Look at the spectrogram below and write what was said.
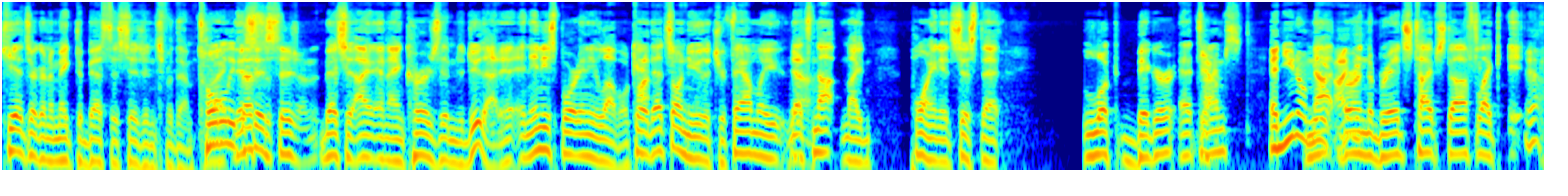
kids are going to make the best decisions for them. Totally right? Best is- decision. Best, I, and I encourage them to do that in, in any sport, any level. Okay, that's on you. That's your family. That's Yeah. not my point. It's just that look bigger at Yeah. times, And you know me, not I burn mean- the bridge type stuff. Like, it, Yeah.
